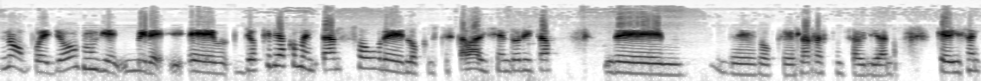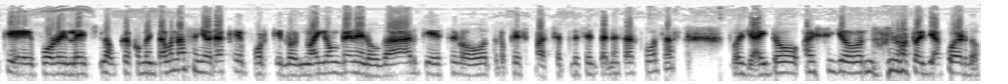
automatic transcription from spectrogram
no, pues yo, muy bien. Mire, eh, yo quería comentar sobre lo que usted estaba diciendo ahorita de, de lo que es la responsabilidad, ¿no? Que dicen que por el hecho, lo que comentaba una señora, que porque no hay hombre en el hogar, que este lo otro, que se presentan esas cosas, pues ya hay dos, ahí sí yo no, no estoy de acuerdo.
